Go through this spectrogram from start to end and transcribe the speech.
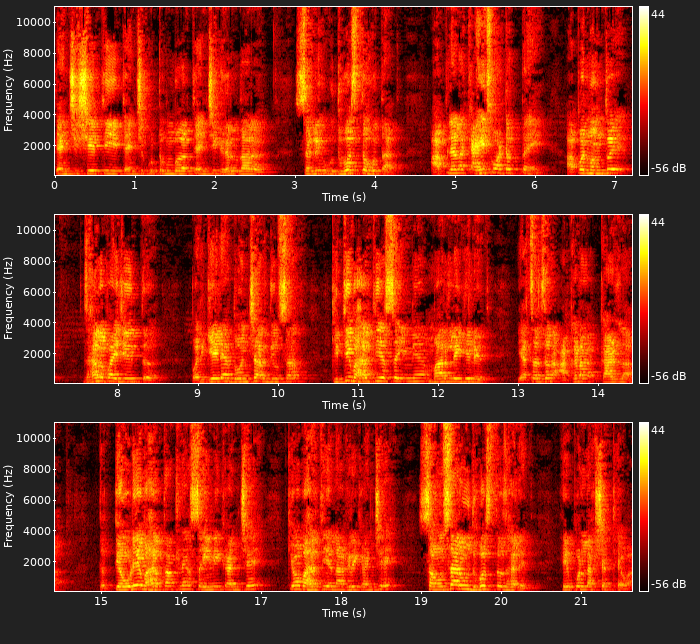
त्यांची शेती त्यांची कुटुंब त्यांची घरदारं सगळी उद्ध्वस्त होतात. आपल्याला काहीच वाटत नाही. आपण म्हणतोय झालं पाहिजे युद्ध. पण गेल्या दोन चार दिवसात किती भारतीय सैन्य मारले गेलेत याचा जर आकडा काढला तर तेवढे भारतातल्या सैनिकांचे किंवा भारतीय नागरिकांचे संसार उद्ध्वस्त झालेत. हे पण लक्षात ठेवा.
